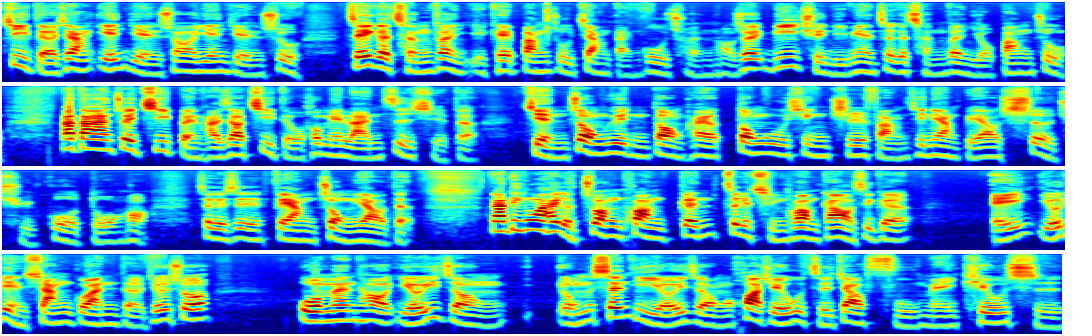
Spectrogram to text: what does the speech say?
记得像烟碱酸、烟碱素这个成分也可以帮助降胆固醇，哈，所以 B 群里面这个成分有帮助。那当然最基本还是要记得我后面蓝字写的减重运动，还有动物性脂肪尽量不要摄取过多，哈，这个是非常重要的。那另外还有状况跟这个情况刚好是一个诶有点相关的，就是说我们哈有一种。我们身体有一种化学物质叫辅酶 Q 十，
